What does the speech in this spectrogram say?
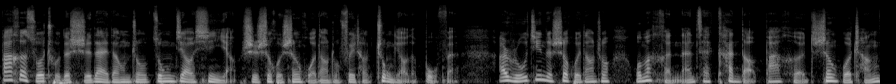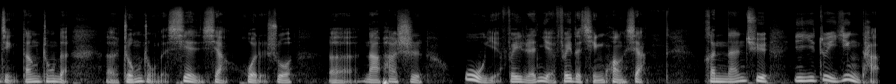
巴赫所处的时代当中，宗教信仰是社会生活当中非常重要的部分。而如今的社会当中，我们很难再看到巴赫生活场景当中的呃种种的现象，或者说呃哪怕是物也非人也非的情况下，很难去一一对应它。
